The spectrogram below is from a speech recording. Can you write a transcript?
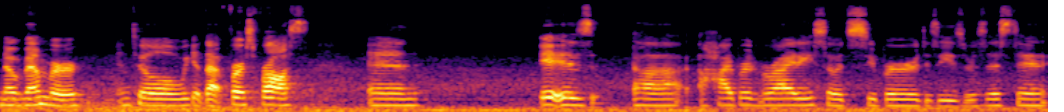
November until we get that first frost. And it is uh, a hybrid variety, so it's super disease resistant.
